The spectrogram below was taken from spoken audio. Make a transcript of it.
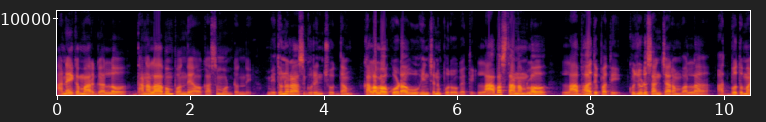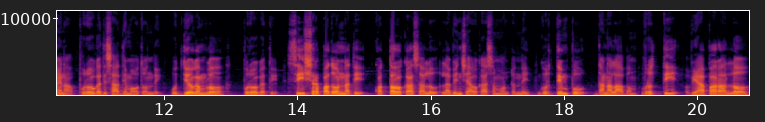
అనేక మార్గాల్లో ధనలాభం పొందే అవకాశం ఉంటుంది. మిథున రాశి గురించి చూద్దాం. కలలో కూడా ఊహించని పురోగతి. లాభస్థానంలో లాభాధిపతి కుజుడు సంచారం వల్ల అద్భుతమైన పురోగతి సాధ్యమవుతుంది. ఉద్యోగంలో పురోగతి. శీఘ్ర పదోన్నతి కొత్త అవకాశాలు లభించే అవకాశం ఉంటుంది. గుర్తింపు ధనలాభం. వృత్తి వ్యాపారాల్లో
